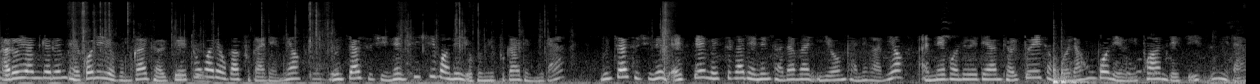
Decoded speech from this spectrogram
바로 연결은 100원의 요금과 별도의 통화료가 부과되며 문자 수신은 70원의 요금이 부과됩니다. 문자 수신은 SMS가 되는 전화만 이용 가능하며 안내 번호에 대한 별도의 정보나 홍보 내용이 포함될 수 있습니다.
